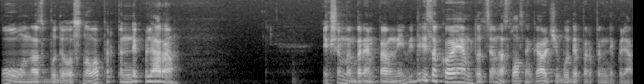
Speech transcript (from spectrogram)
О у нас буде основа перпендикуляра. Якщо ми беремо певний відрізок ОМ, то це у нас, власне кажучи, буде перпендикуляр.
